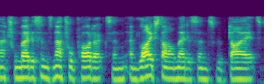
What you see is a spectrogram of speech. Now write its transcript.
natural medicines, natural products, and and lifestyle medicine, sort of diet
